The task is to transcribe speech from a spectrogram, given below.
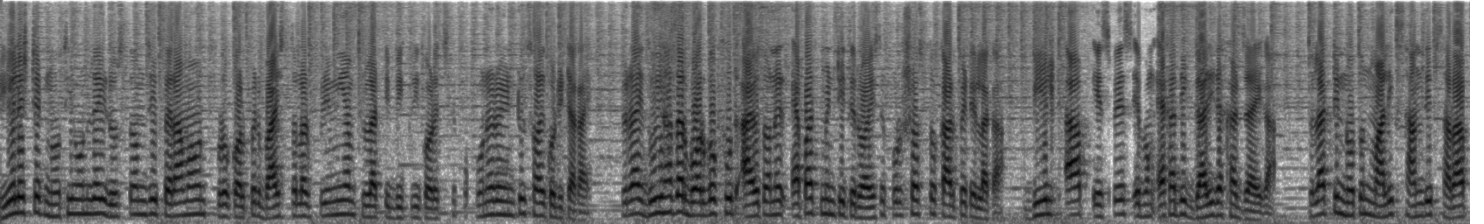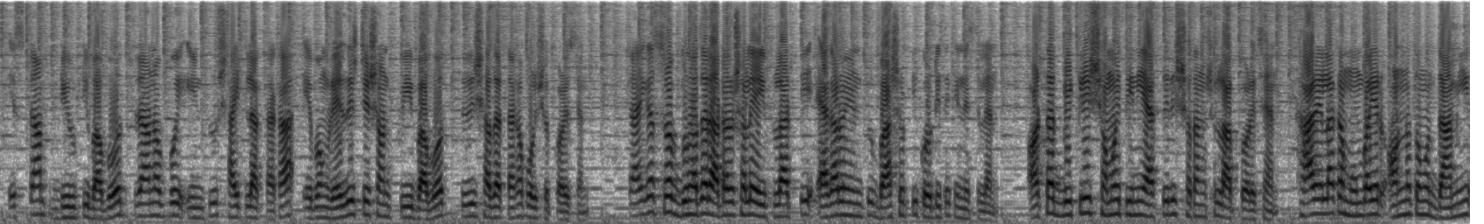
রিয়েল এস্টেট নথি অনুযায়ী রুস্তমজি প্যারামাউন্ট প্রকল্পের বাইশ তলার প্রিমিয়াম ফ্ল্যাটটি বিক্রি করেছে পনেরো ইন্টু ছয় কোটি টাকায়। প্রায় দুই হাজার বর্গফুট আয়তনের অ্যাপার্টমেন্টটিতে রয়েছে প্রশস্ত কার্পেট এলাকা বিল্ড আপ স্পেস এবং একাধিক গাড়ি রাখার জায়গা। ফ্ল্যাটটির নতুন মালিক সন্দীপ সারাপ স্টাম্প ডিউটি বাবদ তিরানব্বই ইন্টু ষাট লাখ টাকা এবং রেজিস্ট্রেশন ফি বাবদ তিরিশ হাজার টাকা পরিশোধ করেছেন। টাইগার শ্রফ দু হাজার আঠারো সালে এই ফ্ল্যাটটি এগারো ইন্টু বাষট্টি কোটিতে কিনেছিলেন। অর্থাৎ বিক্রির সময় তিনি একত্রিশ শতাংশ লাভ করেছেন। খার এলাকা মুম্বাইয়ের অন্যতম দামি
